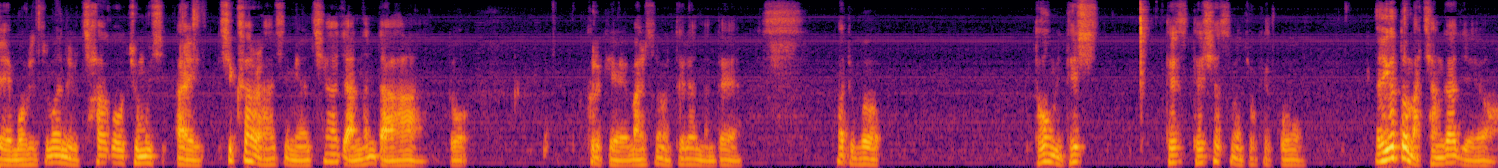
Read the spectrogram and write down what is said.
예, 머리주머니를 차고 주무시, 아니, 식사를 하시면 체하지 않는다. 또, 그렇게 말씀을 드렸는데, 하여튼 뭐, 도움이 되시, 되, 되셨으면 좋겠고, 이것도 마찬가지예요.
